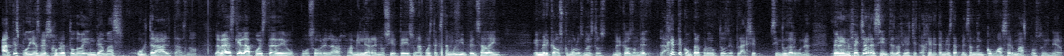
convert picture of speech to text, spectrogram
antes podías ver sobre todo en gamas ultra altas, ¿no? La verdad es que la apuesta de sobre la familia Reno 7 es una apuesta que está muy bien pensada en, en mercados como los nuestros, mercados donde la gente compra productos de flagship, sin duda alguna, pero en fechas recientes la, la gente también está pensando en cómo hacer más por su dinero.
